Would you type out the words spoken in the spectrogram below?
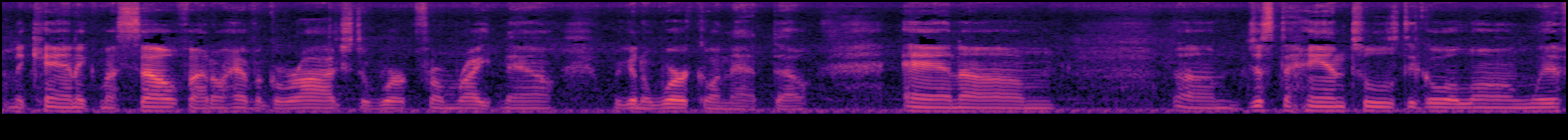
mechanic myself. I don't have a garage to work from right now. We're going to work on that though. And um, um, just the hand tools to go along with,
